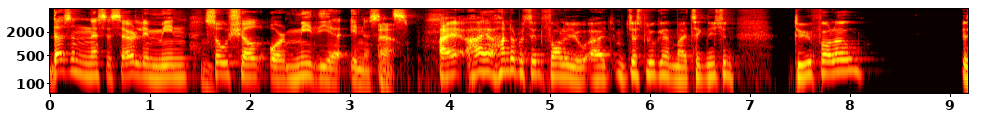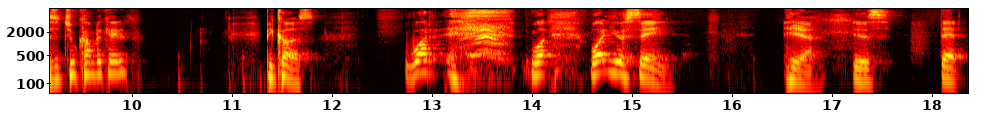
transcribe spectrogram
doesn't necessarily mean social or media innocence. I, I 100% follow you. I'm just looking at my technician. Do you follow? Is it too complicated? Because what what what you're saying here is that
